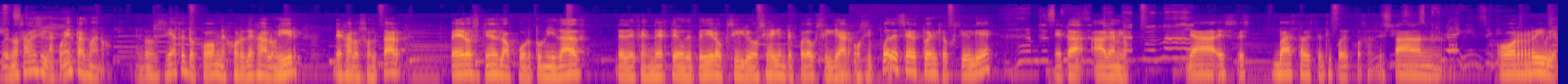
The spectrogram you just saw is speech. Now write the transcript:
pues no sabes si la cuentas mano entonces si ya te tocó mejor déjalo ir déjalo soltar pero si tienes la oportunidad de defenderte o de pedir auxilio, o si alguien te puede auxiliar, o si puede ser tú el que auxilie, neta, háganlo. Ya es, es basta de este tipo de cosas. Están horribles,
